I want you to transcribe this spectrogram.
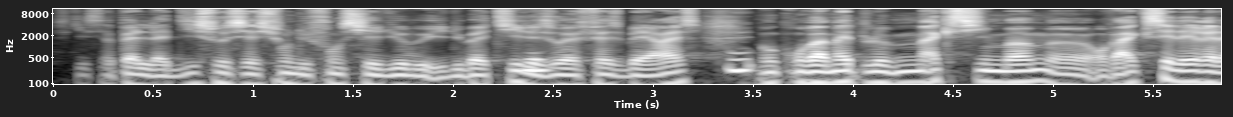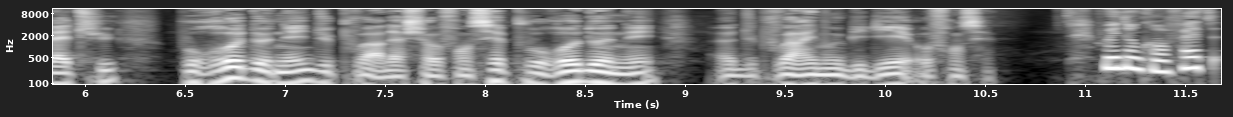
ce qui s'appelle la dissociation du foncier et du, bâti, les OFS-BRS. Donc on va mettre le maximum, euh, on va accélérer là-dessus pour redonner du pouvoir d'achat aux Français, pour redonner euh, du pouvoir immobilier aux Français. Oui, donc en fait,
